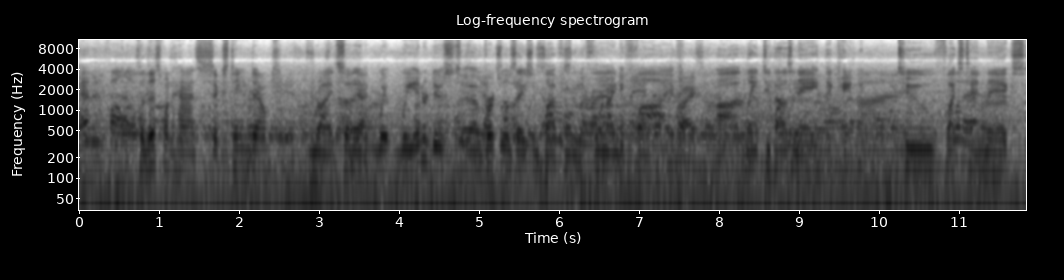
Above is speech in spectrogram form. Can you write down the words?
So this one has 16 DIMMs. Right. So Okay. that we, we introduced a virtualization platform, the 495, Right. uh, late 2008, that came with two Flex 10 NICs,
